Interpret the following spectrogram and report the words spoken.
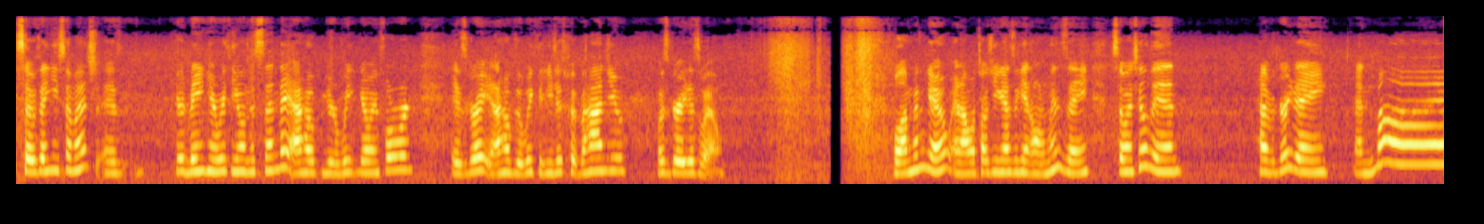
So thank you so much. Good being here with you on this Sunday. I hope your week going forward is great, and I hope the week that you just put behind you was great as well. Well, I'm going to go, and I will talk to you guys again on Wednesday. So until then, have a great day, and bye!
